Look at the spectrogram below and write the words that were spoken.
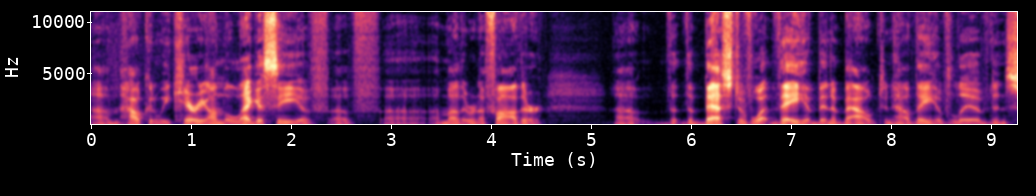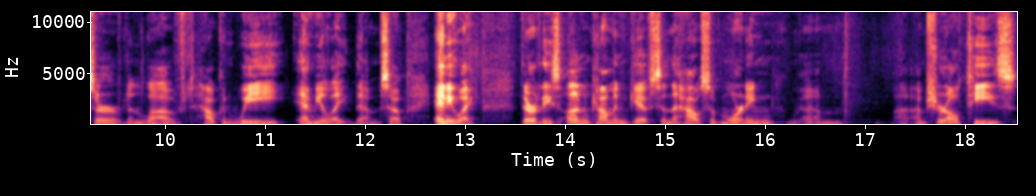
Um, how can we carry on the legacy of, of uh, a mother and a father, uh, the, the best of what they have been about and how they have lived and served and loved? How can we emulate them? So, anyway, there are these uncommon gifts in the house of mourning. Um, I'm sure I'll tease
